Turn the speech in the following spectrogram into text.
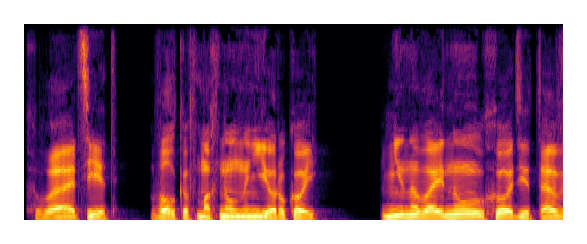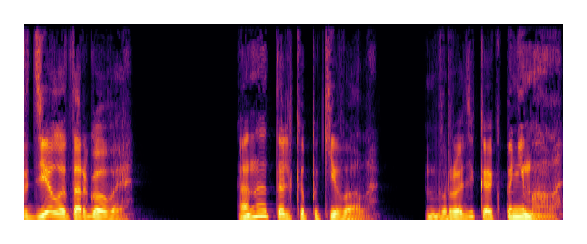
«Хватит!» — Волков махнул на нее рукой. «Не на войну уходит, а в дело торговое». Она только покивала. Вроде как понимала.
